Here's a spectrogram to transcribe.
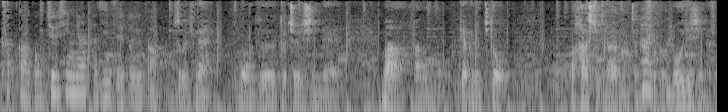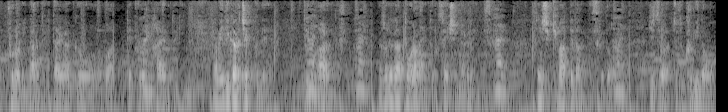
サッカーが中心にあった人生というか。そうですね。もうずっと中心で。まああの逆に一度、まあ、話ちょっと長くなっちゃうんですけど、はいはい、僕自身がそのプロになるとき大学を終わってプロに入るときに、はい、まあ、メディカルチェックでっていうのがあるんですよ、はい、それが通らないと選手になれないんですけど、選手決まってたんですけど、実はちょっと首のあの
